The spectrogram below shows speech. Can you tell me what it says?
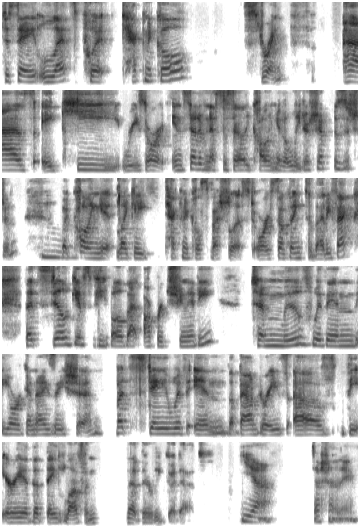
to say, let's put technical strength as a key resort instead of necessarily calling it a leadership position, mm. but calling it like a technical specialist or something to that effect that still gives people that opportunity to move within the organization, but stay within the boundaries of the area that they love and that they're really good at. Yeah definitely.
